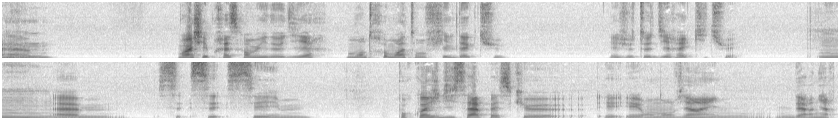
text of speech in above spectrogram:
euh, mm-hmm. moi j'ai presque envie de dire, montre-moi ton fil d'actu et je te dirai qui tu es. Mm. c'est pourquoi je dis ça? Parce que et, on en vient à une, dernière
